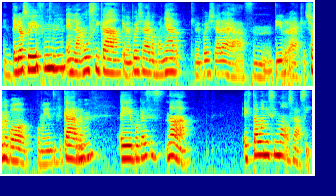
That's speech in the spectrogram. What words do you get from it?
en Taylor Swift, en la música que me puede llegar a acompañar, que me puede llegar a sentir, a que yo me puedo como identificar. Eh, porque a veces, nada, está buenísimo, o sea, sí.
